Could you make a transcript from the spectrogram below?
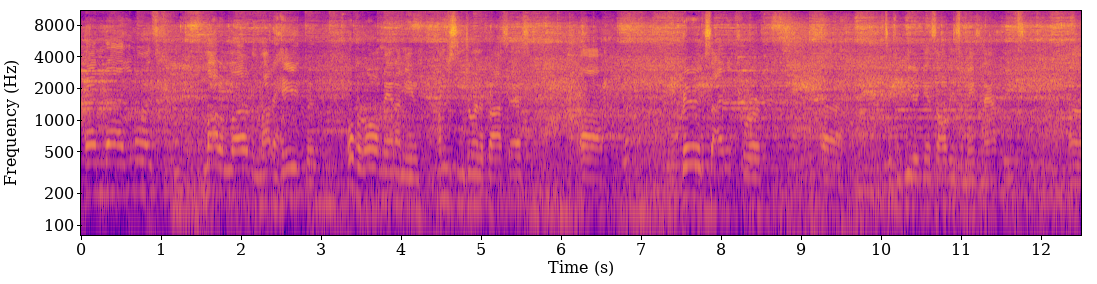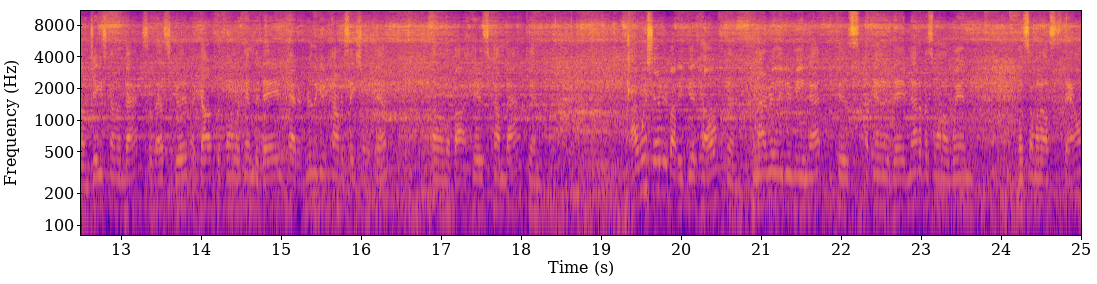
And, uh, you know, it's a lot of love and a lot of hate, but overall, man, I mean, I'm just enjoying the process. Uh, very excited for uh, to compete against all these amazing athletes. Um, Jay's coming back, so that's good. I got off the phone with him today, had a really good conversation with him um, about his comeback, and I wish everybody good health, and, and, I really do mean that because at the end of the day, none of us want to win when someone else is down.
